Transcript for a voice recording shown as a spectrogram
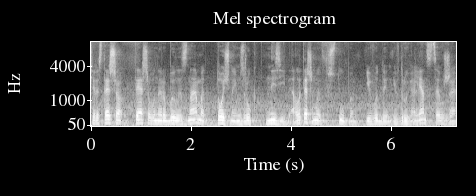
через те, що те, що вони робили з нами, точно їм з рук не зійде. Але те, що ми вступимо і в один, і в другий альянс, це вже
